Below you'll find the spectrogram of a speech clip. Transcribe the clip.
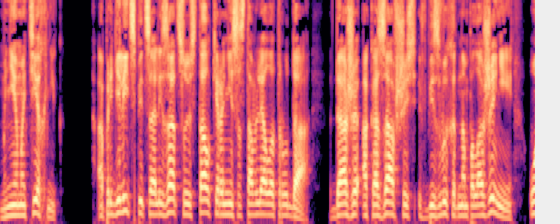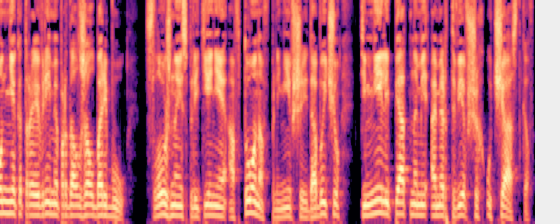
Мнемотехник. Определить специализацию сталкера не составляло труда. Даже оказавшись в безвыходном положении, он некоторое время продолжал борьбу. Сложные сплетения автонов, пленившие добычу, темнели пятнами омертвевших участков.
